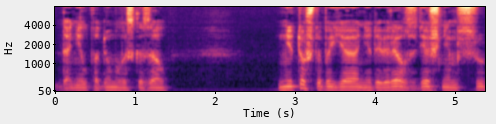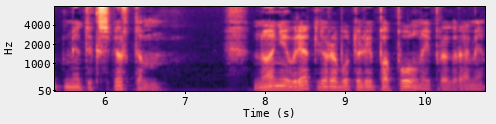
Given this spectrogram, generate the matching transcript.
Данил подумал и сказал... Не то чтобы я не доверял здешним судмедэкспертам, но они вряд ли работали по полной программе.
